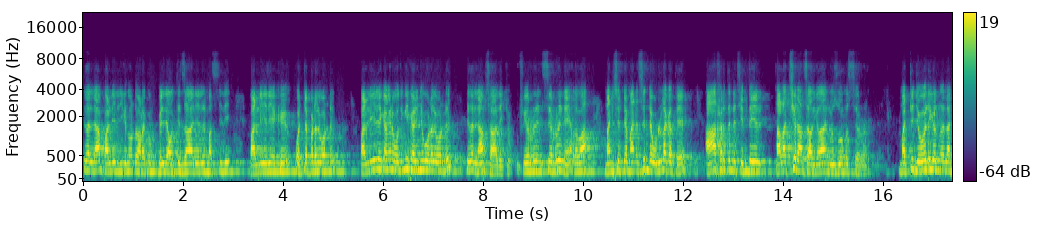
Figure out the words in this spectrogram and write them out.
ഇതെല്ലാം പള്ളിയിൽ ഇരിക്കുന്നതുകൊണ്ട് നടക്കും. ബിൽ ഒത്തിസാലിൽ മസ്ജിദ് പള്ളിയിലേക്ക് ഒറ്റപ്പെടൽ കൊണ്ട് പള്ളിയിലേക്ക് അങ്ങനെ ഒതുങ്ങി കഴിഞ്ഞു കൂടൽ കൊണ്ട് ഇതെല്ലാം സാധിക്കും. ഫിറി സിറിനെ അഥവാ മനുഷ്യന്റെ മനസ്സിന്റെ ഉള്ളകത്തെ ആഹൃത്തിന്റെ ചിന്തയിൽ തളച്ചിടാൻ സാധിക്കും. അതാണ് ലുസൂമ സിർ. മറ്റ് ജോലികളിൽ നിന്നെല്ലാം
